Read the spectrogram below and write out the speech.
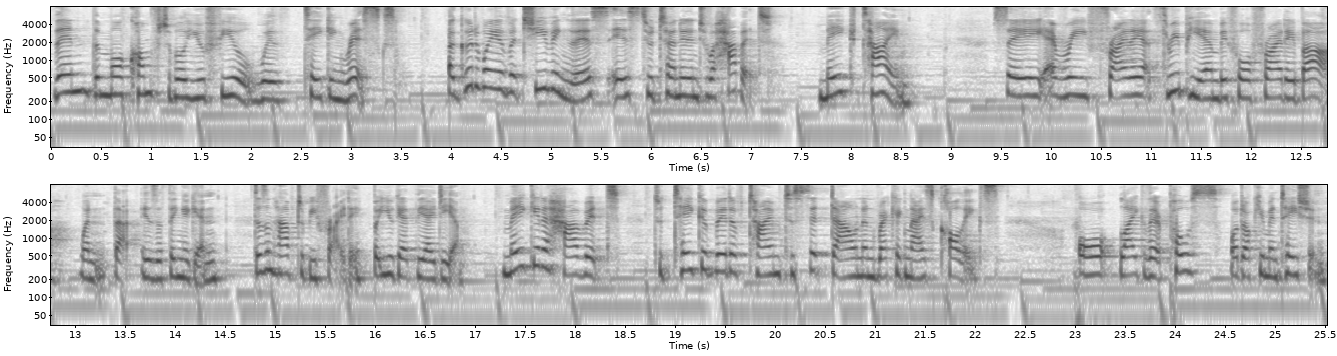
then the more comfortable you feel with taking risks. A good way of achieving this is to turn it into a habit. Make time. Say every Friday at 3 pm before Friday bar, when that is a thing again. Doesn't have to be Friday, but you get the idea. Make it a habit to take a bit of time to sit down and recognize colleagues, or like their posts or documentation.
